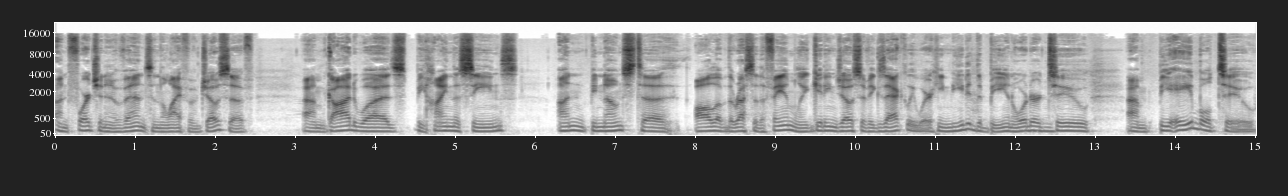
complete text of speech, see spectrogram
unfortunate events in the life of Joseph, um, God was behind the scenes, unbeknownst to all of the rest of the family, getting Joseph exactly where he needed to be in order mm-hmm. to um, be able to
